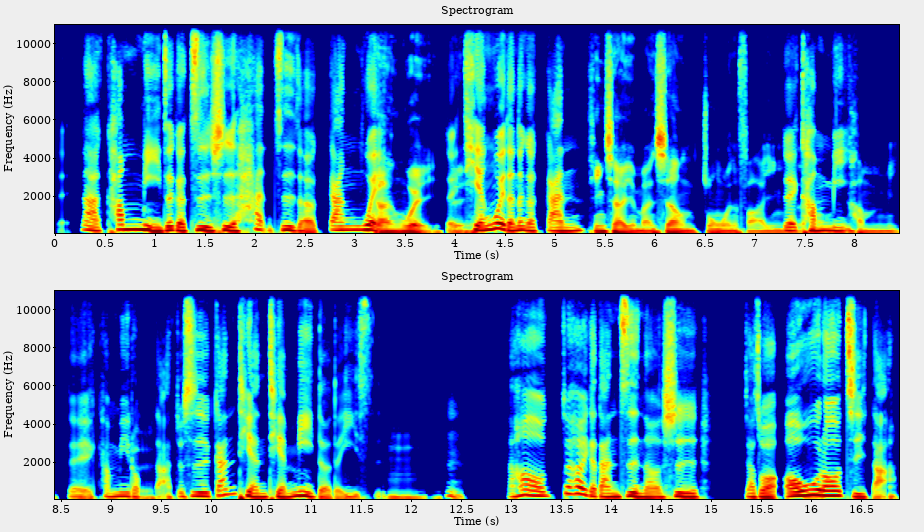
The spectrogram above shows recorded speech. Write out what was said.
对，那 kami 这个字是汉字的甘味，甘味，对，甜味的那个甘，听起来也蛮像中文发音。对，kami，kami，对，kamiroda 就是甘甜甜蜜的的意思。嗯嗯。嗯。然后最后一个单字呢是叫做达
